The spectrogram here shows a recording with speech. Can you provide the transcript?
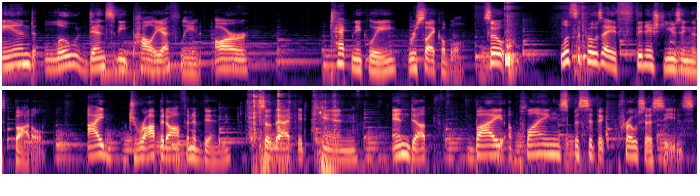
and low density polyethylene are technically recyclable. So let's suppose I have finished using this bottle. I drop it off in a bin so that it can end up by applying specific processes,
